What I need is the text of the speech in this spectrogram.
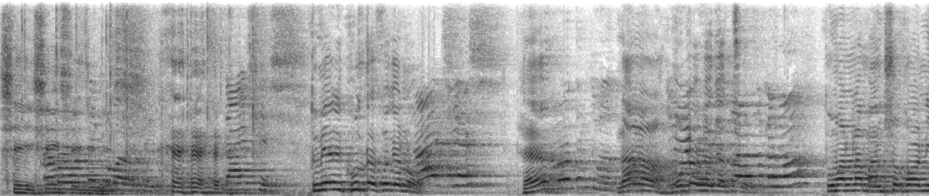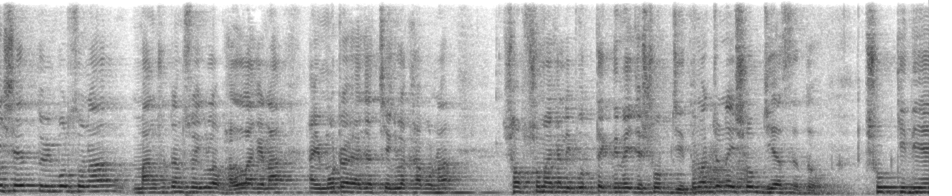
সেই সেই সেই জিনিস। তুমি আর খুলতেছো কেন? হ্যাঁ? না না মোটা হয়ে যাচ্ছ। তোমার না মাংস খাওয়া নিষেধ তুমি বলছো না মাংস টাংস এগুলো ভালো লাগে না আমি মোটা হয়ে যাচ্ছে এগুলো খাব না। সব সময় খালি প্রত্যেক দিন এই যে সবজি তোমার জন্য এই সবজি আছে তো। শুটকি দিয়ে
